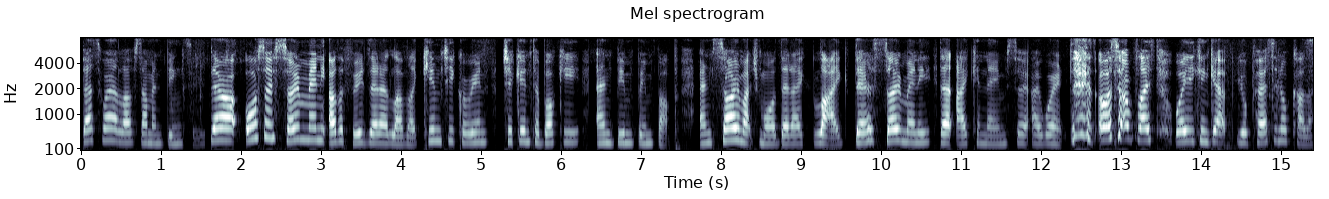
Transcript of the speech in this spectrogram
That's why I love salmon bingsu. There are also so many other foods that I love, like kimchi, Korean chicken, tteokbokki, and bibimbap, and so much more that I like. There are so many that I can name, so I won't. There's also a place where you can get your personal color,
